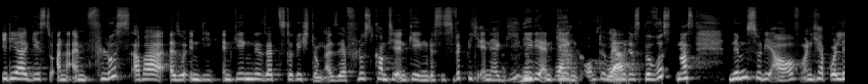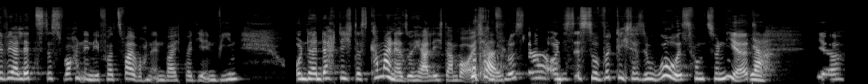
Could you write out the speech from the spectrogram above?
ideal gehst du an einem Fluss, aber also in die entgegengesetzte Richtung. Also der Fluss kommt dir entgegen. Das ist wirklich Energie, die mhm. dir entgegenkommt. Ja, und wenn ja. du das bewusst machst, nimmst du die auf. Und ich habe Olivia letztes Wochenende, vor zwei Wochenenden war ich bei dir in Wien. Und dann dachte ich, das kann man ja so herrlich dann bei euch Total. am Fluss da. Und es ist so wirklich, dass so, wow, es funktioniert. Ja hier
